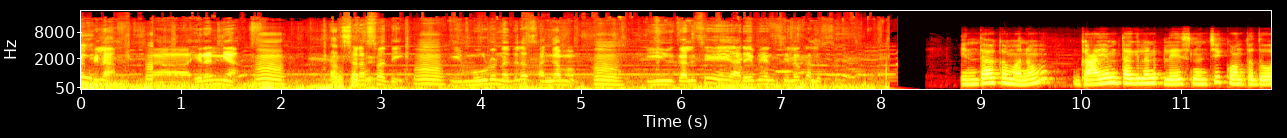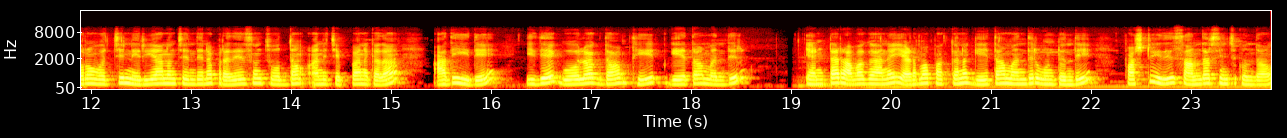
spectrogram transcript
కపిల హిరణ్య సరస్వతి. ఈ మూడు నదుల సంగమం. ఇవి కలిసి అరేబియన్ సీలో కలుస్తుంది ఇందాక మనం గాయం తగిలిన ప్లేస్ నుంచి కొంత దూరం వచ్చి నిర్యాణం చెందిన ప్రదేశం చూద్దాం అని చెప్పాను కదా అది ఇదే. ఇదే గోలోక్ ధామ్ తీర్థ్ గీతా మందిర్. ఎంటర్ అవ్వగానే ఎడమ పక్కన గీతా మందిర్ ఉంటుంది. ఫస్ట్ ఇది సందర్శించుకుందాం.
